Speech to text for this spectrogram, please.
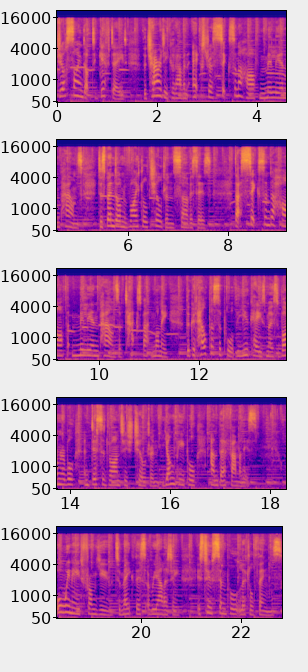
just signed up to Gift Aid, the charity could have an extra £6.5 million to spend on vital children's services. That's £6.5 million of tax-backed money that could help us support the UK's most vulnerable and disadvantaged children, young people and their families. All we need from you to make this a reality is two simple little things.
